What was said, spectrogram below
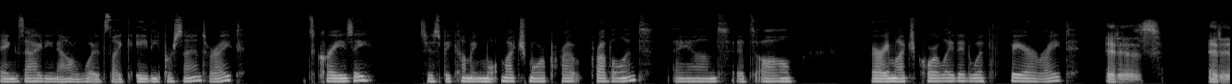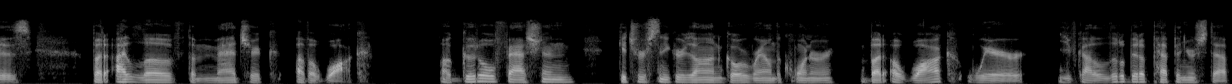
anxiety now. What it's like 80%, right? It's crazy. Just becoming much more pre- prevalent and it's all very much correlated with fear, right? It is. It is. But I love the magic of a walk. A good old fashioned get your sneakers on, go around the corner, but a walk where you've got a little bit of pep in your step,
